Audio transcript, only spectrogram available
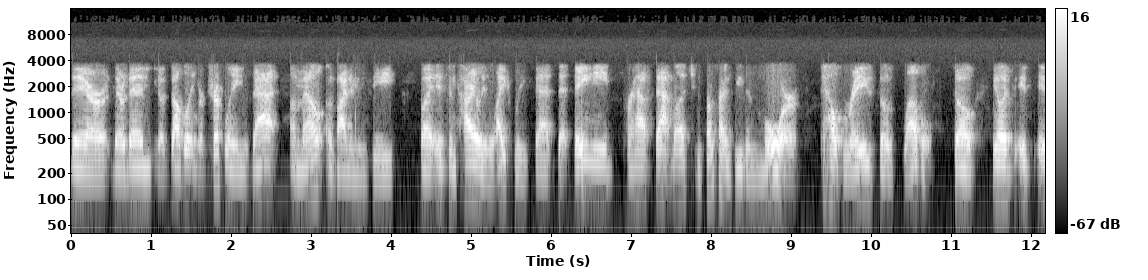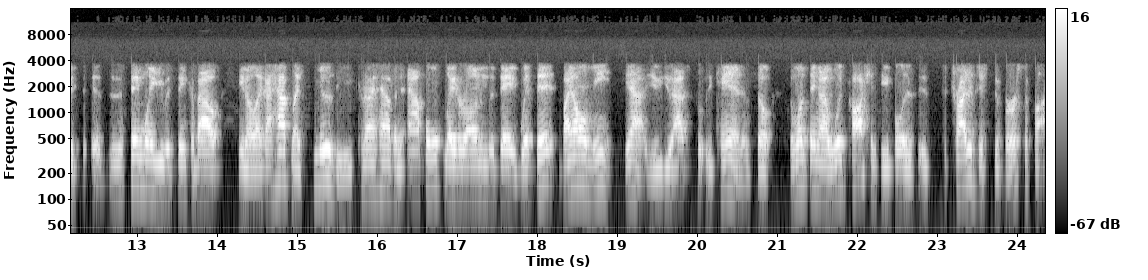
they're they're then you know doubling or tripling that amount of vitamin D, but it's entirely likely that that they need perhaps that much and sometimes even more to help raise those levels. So you know it's it's it's, the same way you would think about you know like I have my smoothie. Can I have an apple later on in the day with it? By all means, yeah, you you absolutely can. And so the one thing I would caution people is is to try to just diversify.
